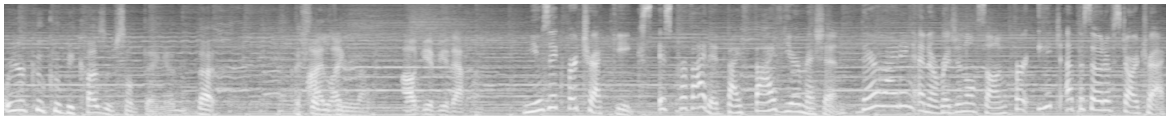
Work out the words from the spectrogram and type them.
Or you're cuckoo because of something, and that I still I like. I'll give you that one. Music for Trek Geeks is provided by Five Year Mission. They're writing an original song for each episode of Star Trek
